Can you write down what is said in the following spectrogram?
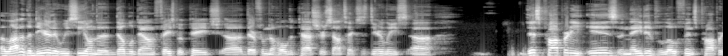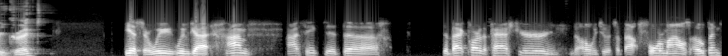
A lot of the deer that we see on the Double Down Facebook page, uh, they're from the Holden Pasture, South Texas Deer Lease. Uh, this property is a native low fence property, correct? Yes, sir. We we've got. I'm. I think that the the back part of the pasture, the only to it's about four miles open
